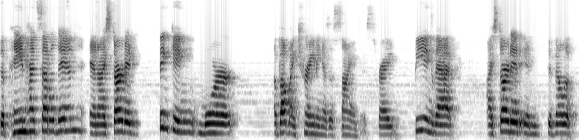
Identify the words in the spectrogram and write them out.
the pain had settled in and I started thinking more about my training as a scientist, right? Being that I started in develop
